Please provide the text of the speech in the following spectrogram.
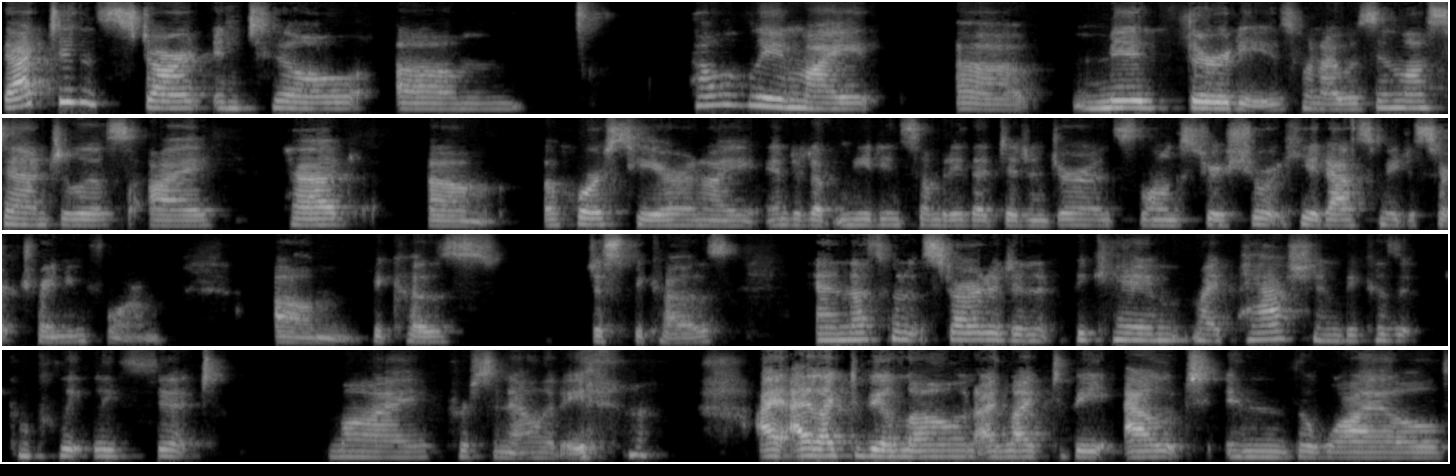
That didn't start until um, probably in my uh, mid 30s when i was in los angeles i had um, a horse here and i ended up meeting somebody that did endurance. Long story short he had asked me to start training for him um, because just because and that's when it started and it became my passion because it completely fit my personality. I, I, like to be alone. I like to be out in the wild.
